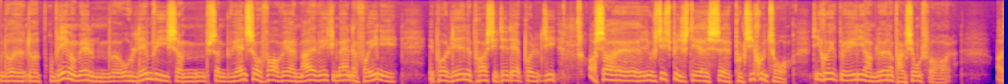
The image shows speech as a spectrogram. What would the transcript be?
noget, noget problemer mellem Ole Lemvig, som, som vi anså for at være en meget vigtig mand at få ind i, på en ledende post i det der politi, og så øh, Justitsministeriets øh, politikontor. De kunne ikke blive enige om løn- og pensionsforhold. Og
